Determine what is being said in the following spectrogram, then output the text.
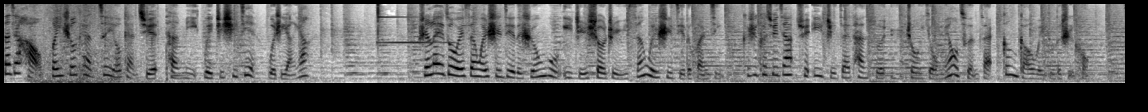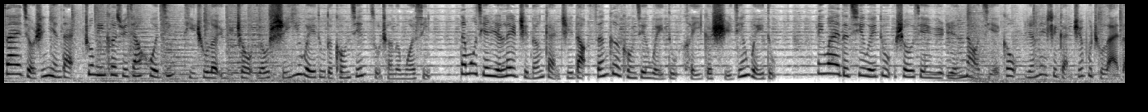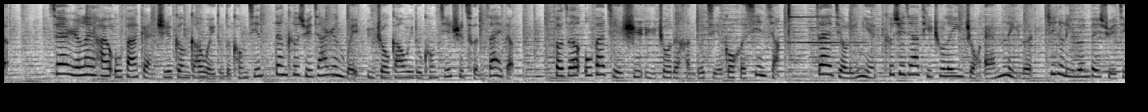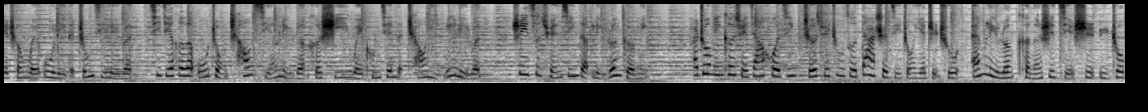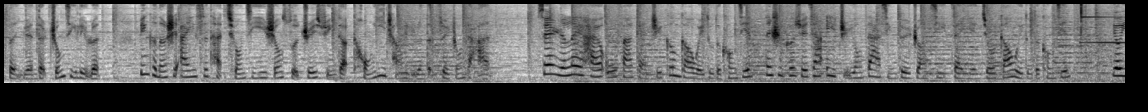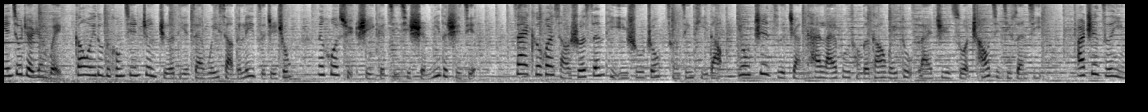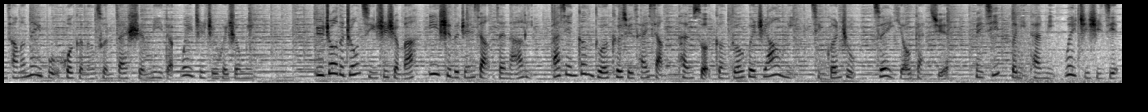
大家好，欢迎收看《最有感觉探秘未知世界》，我是洋洋。人类作为三维世界的生物，一直受制于三维世界的环境，可是科学家却一直在探索宇宙有没有存在更高维度的时空。在九十年代，著名科学家霍金提出了宇宙由十一维度的空间组成的模型，但目前人类只能感知到三个空间维度和一个时间维度，另外的七维度受限于人脑结构，人类是感知不出来的。虽然人类还无法感知更高维度的空间，但科学家认为宇宙高维度空间是存在的，否则无法解释宇宙的很多结构和现象。在九零年，科学家提出了一种 M 理论，这个理论被学界称为物理的终极理论，其结合了五种超弦理论和十一维空间的超引力理论，是一次全新的理论革命。而著名科学家霍金哲学著作《大设计》中也指出，M 理论可能是解释宇宙本源的终极理论。并可能是爱因斯坦穷极一生所追寻的同一场理论的最终答案。虽然人类还无法感知更高维度的空间，但是科学家一直用大型对撞机在研究高维度的空间。有研究者认为，高维度的空间正折叠在微小的粒子之中，那或许是一个极其神秘的世界。在科幻小说《三体》一书中曾经提到，用质子展开来不同的高维度来制作超级计算机，而质子隐藏的内部或可能存在神秘的未知智慧生命。宇宙的终极是什么？意识的真相在哪里？发现更多科学猜想，探索更多未知奥秘，请关注最有感觉，每期和你探秘未知世界。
